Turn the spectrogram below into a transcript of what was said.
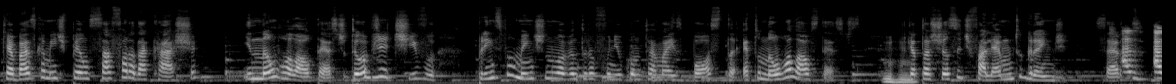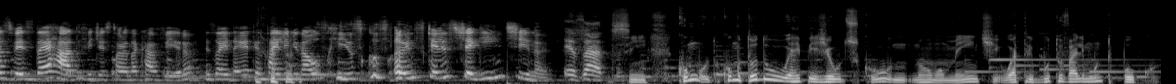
que é basicamente pensar fora da caixa e não rolar o teste. O teu objetivo, principalmente numa aventura funil quando tu é mais bosta, é tu não rolar os testes. Uhum. Porque a tua chance de falhar é muito grande. Certo? Às, às vezes dá errado, vídeo a história da caveira, mas a ideia é tentar eliminar os riscos antes que eles cheguem em ti, né? Exato. Sim. Como, como todo RPG old school, normalmente, o atributo vale muito pouco.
